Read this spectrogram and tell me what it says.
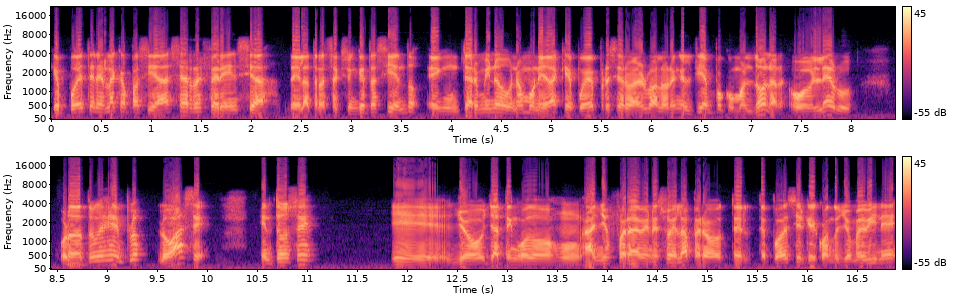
que puede tener la capacidad de hacer referencia de la transacción que está haciendo en un término de una moneda que puede preservar el valor en el tiempo, como el dólar o el euro, por darte un ejemplo, lo hace. Entonces, eh, yo ya tengo dos años fuera de Venezuela, pero te, puedo decir que cuando yo me vine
